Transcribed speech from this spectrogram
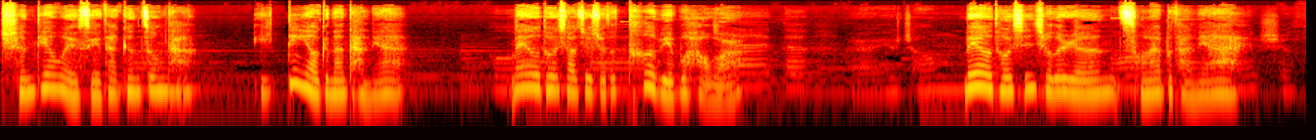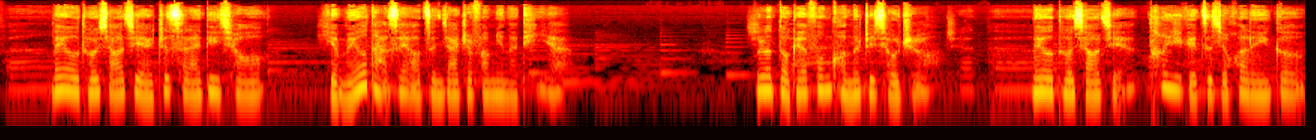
成天尾随他，跟踪他，一定要跟他谈恋爱。没有头小姐觉得特别不好玩。没有头星球的人从来不谈恋爱。没有头小姐这次来地球，也没有打算要增加这方面的体验。为了躲开疯狂的追求者，没有头小姐特意给自己换了一个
